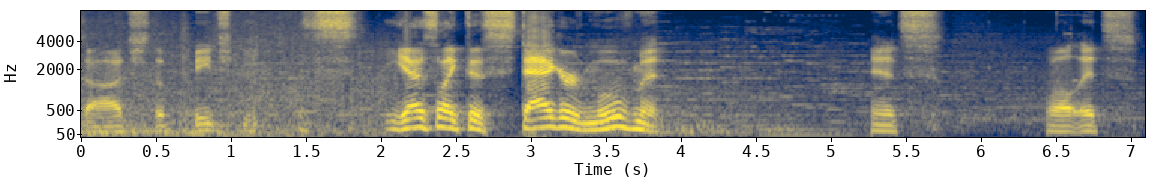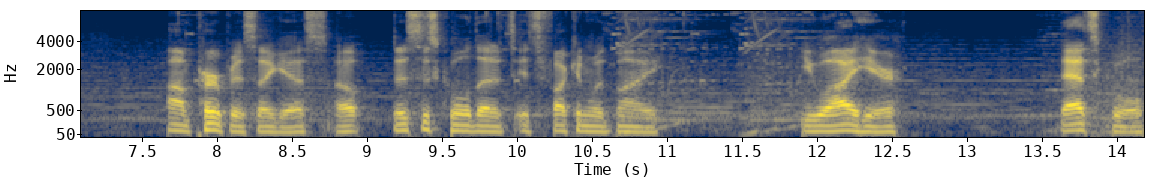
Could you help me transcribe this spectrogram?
Dodge the beach. He has like this staggered movement. And it's, well, it's on purpose, I guess. Oh, this is cool that it's, it's fucking with my UI here. That's cool.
